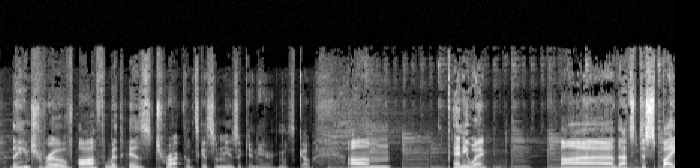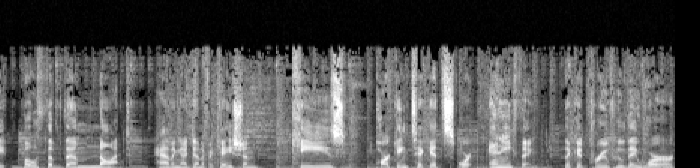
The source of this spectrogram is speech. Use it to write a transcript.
they drove off with his truck. Let's get some music in here. Let's go. Um, anyway, uh, that's despite both of them not having identification, keys, parking tickets, or anything that could prove who they were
